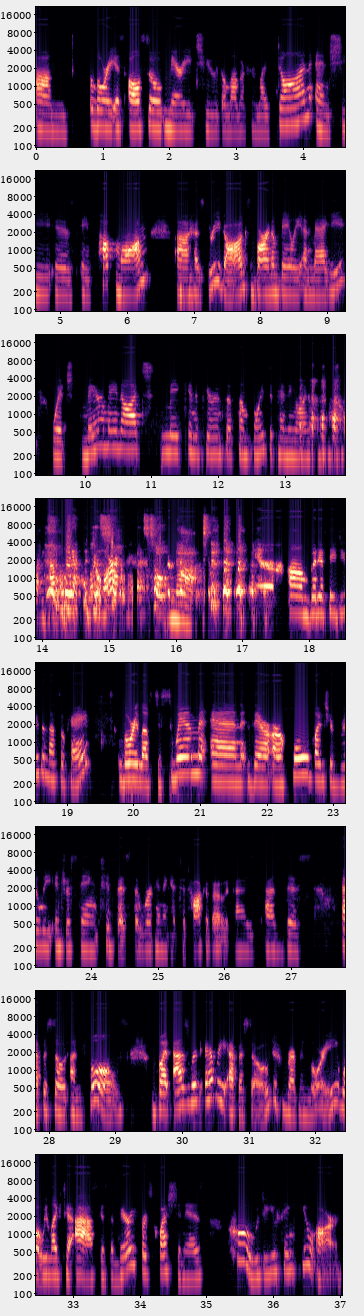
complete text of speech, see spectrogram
Um, Lori is also married to the love of her life, Dawn, and she is a pup mom uh, mm-hmm. has three dogs Barnum, Bailey, and Maggie, which may or may not make an appearance at some point, depending on the door. Let's hope not. um, but if they do, then that's okay. Lori loves to swim, and there are a whole bunch of really interesting tidbits that we're going to get to talk about as as this episode unfolds. But as with every episode, Reverend Lori, what we like to ask is the very first question is who do you think you are?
